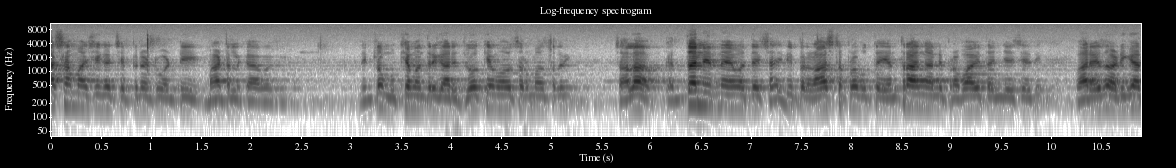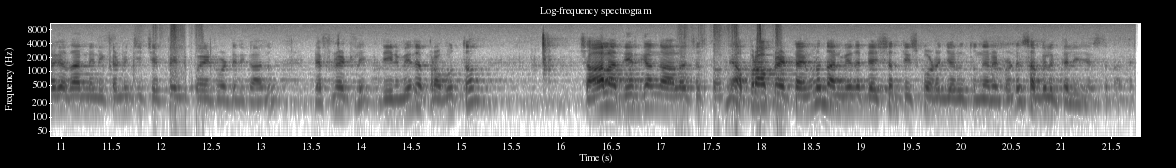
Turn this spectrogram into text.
ఆషామాషిగా చెప్పినటువంటి మాటలు కావాలి. దీంట్లో ముఖ్యమంత్రి గారి జోక్యం అవసరం అవసరం చాలా పెద్ద నిర్ణయం అధ్యక్ష. ఇది ఇప్పుడు రాష్ట్ర ప్రభుత్వ యంత్రాంగాన్ని ప్రభావితం చేసేది. వారు ఏదో అడిగారు కదా నేను ఇక్కడి నుంచి చెప్పి కాదు. డెఫినెట్లీ దీని మీద ప్రభుత్వం చాలా దీర్ఘంగా ఆలోచిస్తుంది. అప్రాపరేట్ టైంలో దాని మీద డెసిషన్ తీసుకోవడం జరుగుతుంది అనేటువంటి సభ్యులకు తెలియజేస్తున్నారు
